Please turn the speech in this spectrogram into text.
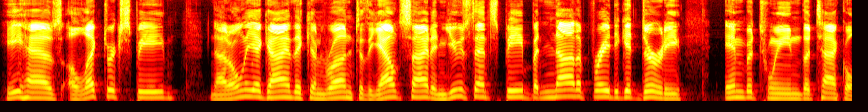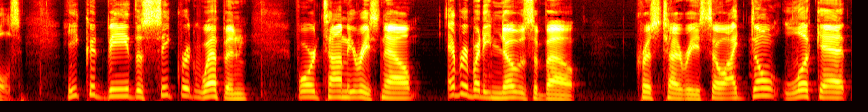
He has electric speed, not only a guy that can run to the outside and use that speed, but not afraid to get dirty in between the tackles. He could be the secret weapon for Tommy Rees. Now, everybody knows about Chris Tyree, so I don't look at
